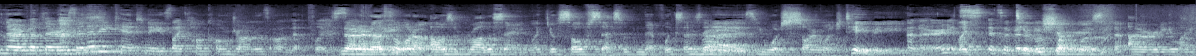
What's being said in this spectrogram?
No, but there isn't any Cantonese like Hong Kong dramas on Netflix. No, no, no, that's not what I, I was rather saying. Like, you're so obsessed with Netflix as Right. it is. You watch so much TV. I know it's Like, it's a bit TV of a shows problem. I already like.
